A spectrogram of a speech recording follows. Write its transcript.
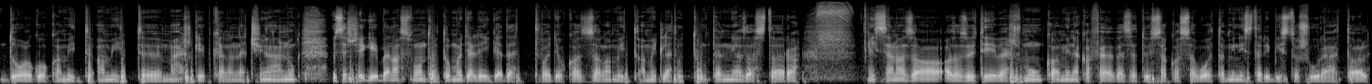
dolgok, amit, amit másképp kellene csinálnunk. Összességében azt mondhatom, hogy elégedett vagyok azzal, amit, amit le tudtunk tenni az asztalra, hiszen az, a, az az öt éves munka, aminek a felvezető szakasza volt a miniszteri biztos úr által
